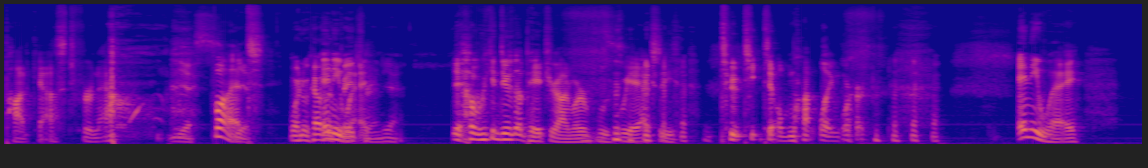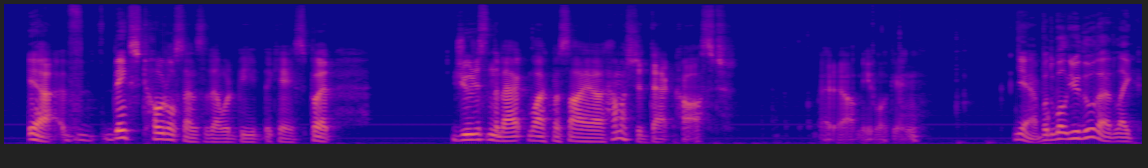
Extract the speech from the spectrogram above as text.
podcast for now. Yes. But yes. when we have anyway. Patreon, yeah. Yeah, we can do the Patreon where we- actually do detailed modeling work. Anyway, yeah, makes total sense that that would be the case. But Judas and the Back Black Messiah, how much did that cost? Without me looking. Yeah, but while you do that, like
